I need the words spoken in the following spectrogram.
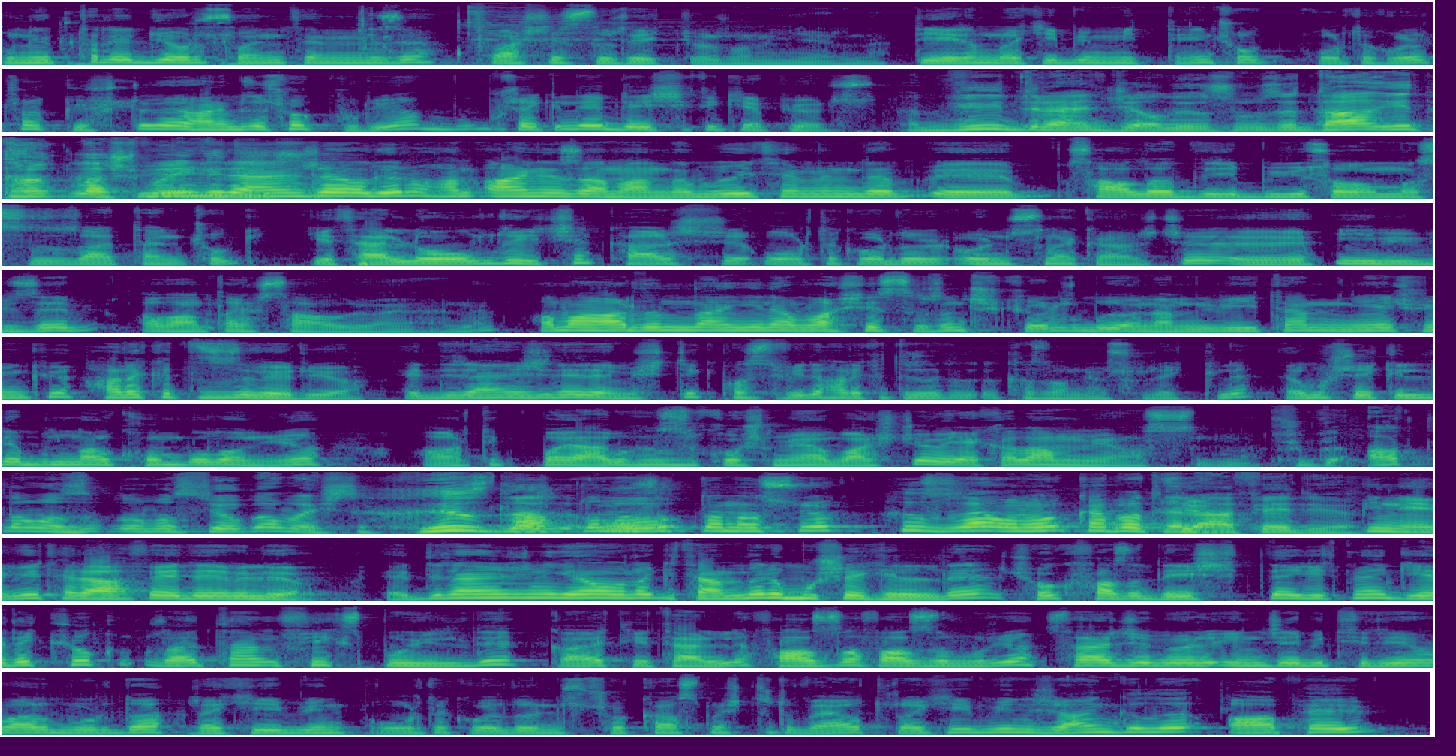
bunu iptal ediyoruz. Son itemimizi vahşet sırrı ekliyoruz onun yerine. Diyelim rakibin mid lane'i çok orta koridor çok güçlü ve hani bize çok vuruyor. Bu, bu şekilde bir değişiklik yapıyoruz. büyü direnci alıyorsunuz. Daha iyi tanklaşmaya Büyü gidiyorsun. direnci alıyorum. Hem aynı zamanda bu itemin de e, sağladığı büyü savunması zaten çok yeterli olduğu için karşı orta koridor oyuncusuna karşı e, iyi bir bize avantaj sağlıyor yani. Ama ardından yine sırrını çıkıyoruz. Bu da önemli bir item. Niye? Çünkü hareket hızı veriyor. E, direnci ne demiştik? Pasifiyle hareket hızı kazanıyor sürekli. Ve bu şekilde bunlar kombolanıyor. Artık bayağı bir hızlı koşmaya başlıyor ve yakalanmıyor aslında. Çünkü atlama zıplaması yok ama işte hızla Atlama o zıplaması yok. Hızla onu kapatıyor. telafi ediyor. bir nevi telafi edebiliyor. E, direncinin genel olarak itemleri bu şekilde. Çok fazla değişikliğe gitmeye gerek yok. Zaten fix build'i gayet yeterli. Fazla fazla vuruyor. Sadece böyle ince bir tree var burada. Rakibin orta koridor oyuncusu çok kasmıştır. Veyahut rakibin jungle'ı AP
